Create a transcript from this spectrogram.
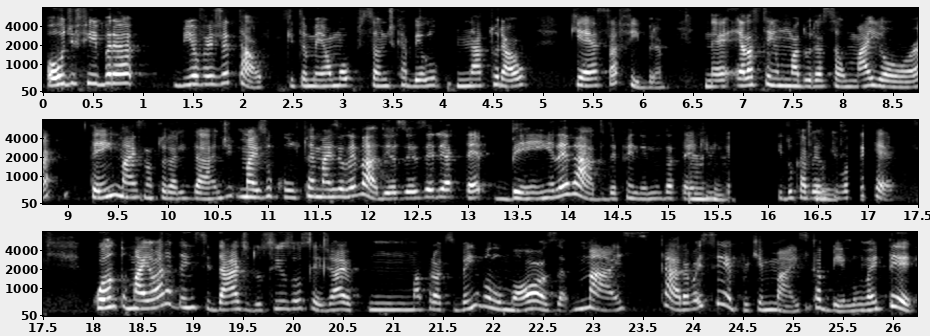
ou de fibra biovegetal, que também é uma opção de cabelo natural que é essa fibra, né? Elas têm uma duração maior, tem mais naturalidade, mas o custo é mais elevado. E às vezes ele é até bem elevado, dependendo da técnica uhum. e do cabelo Sim. que você quer. Quanto maior a densidade dos fios, ou seja, uma prótese bem volumosa, mais cara vai ser, porque mais cabelo vai ter.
